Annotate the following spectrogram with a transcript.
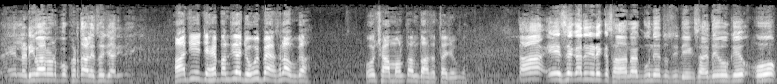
ਤਾਂ ਇਹ ਲੜੀਵਾਰ ਹੁਣ ਭੁੱਖ ਹੜਤਾਲ ਇਥੋਂ ਜਾਰੀ ਰਹੇਗੀ। ਹਾਂਜੀ ਜਥੇਬੰਦੀ ਦਾ ਜੋ ਵੀ ਫੈਸਲਾ ਹੋਊਗਾ ਉਹ ਸ਼ਾਮਾਂ ਨੂੰ ਤੁਹਾਨੂੰ ਦੱਸ ਦਿੱਤਾ ਜਾਊਗਾ। ਤਾਂ ਇਸ ਜਗ੍ਹਾ ਤੇ ਜਿਹੜੇ ਕਿਸਾਨ ਆਗੂ ਨੇ ਤੁਸੀਂ ਦੇਖ ਸਕਦੇ ਹੋ ਕਿ ਉਹ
